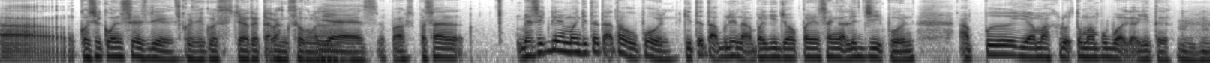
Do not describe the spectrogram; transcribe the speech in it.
uh, consequences dia. Consequences secara tak langsung lah. Yes. Pasal Basically memang kita tak tahu pun. Kita tak boleh nak bagi jawapan yang sangat legit pun. Apa yang makhluk tu mampu buat kat kita. Mm-hmm.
